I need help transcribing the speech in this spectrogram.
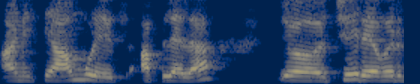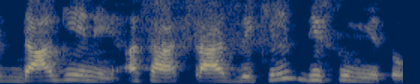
आणि त्यामुळेच आपल्याला चेहऱ्यावर डाग येणे असा त्रास देखील दिसून येतो.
